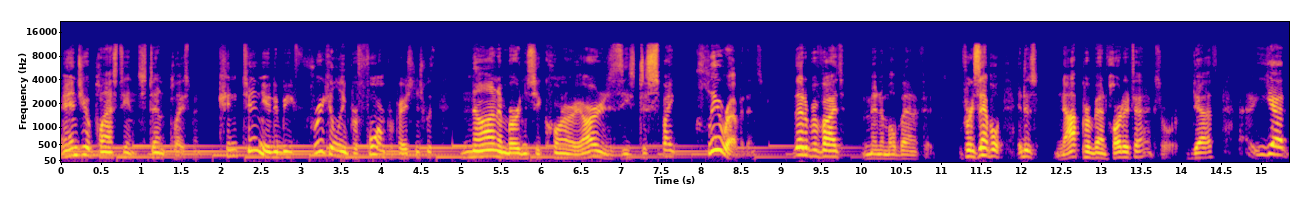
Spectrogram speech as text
Angioplasty and stent placement continue to be frequently performed for patients with non-emergency coronary artery disease, despite clear evidence that it provides minimal benefit. For example, it does not prevent heart attacks or death, yet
